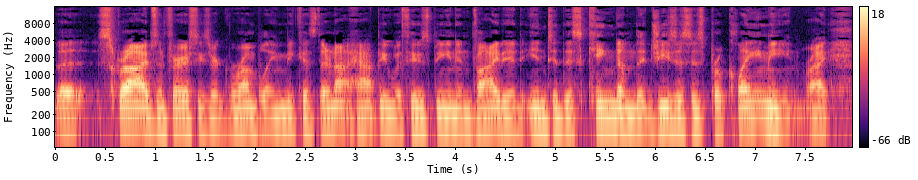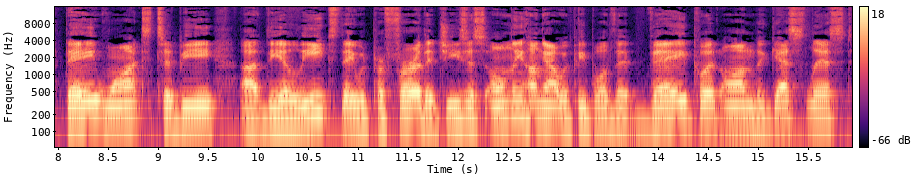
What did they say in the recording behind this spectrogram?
the scribes and Pharisees are grumbling because they're not happy with who's being invited into this kingdom that Jesus is proclaiming, right? They want to be uh, the elite. They would prefer that Jesus only hung out with people that they put on the guest list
